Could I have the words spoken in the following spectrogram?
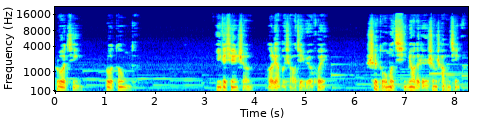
若静若动的。一个先生和两个小姐约会，是多么奇妙的人生场景啊！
